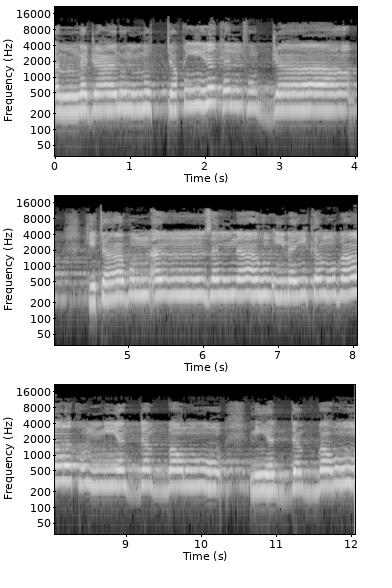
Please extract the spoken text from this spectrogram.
أم نجعل المتقين كالفجار كتاب أنزلناه إليك مبارك ليدبروا ليدبروا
